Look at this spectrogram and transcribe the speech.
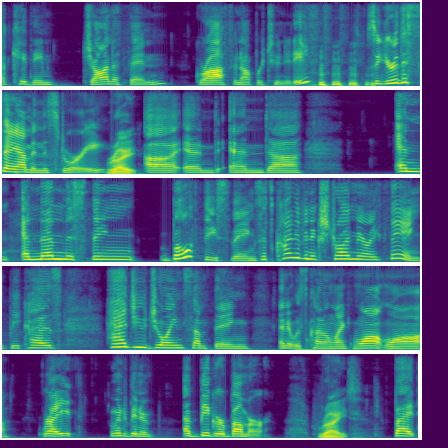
a kid named Jonathan Groff an opportunity. so you're the Sam in the story. Right. Uh, and and uh, and and then this thing, both these things, it's kind of an extraordinary thing because had you joined something and it was kind of like wah wah, right? It would have been a, a bigger bummer. Right. But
